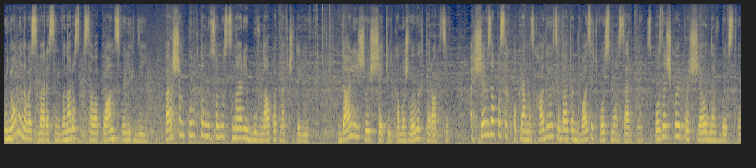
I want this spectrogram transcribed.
У ньому на весь вересень вона розписала план своїх дій. Першим пунктом у цьому сценарії був напад на вчителів. Далі йшли ще кілька можливих терактів. А ще в записах окремо згадується дата 28 серпня з позначкою про ще одне вбивство.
